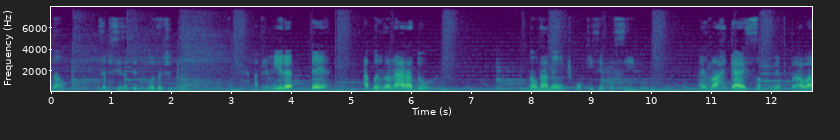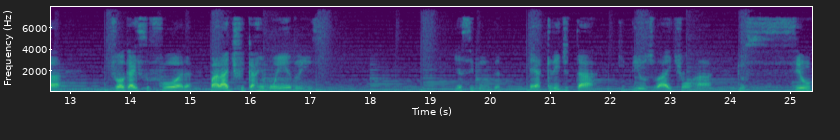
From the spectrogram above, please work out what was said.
Não. Você precisa ter duas atitudes. A primeira é abandonar a dor. Não da mente, porque isso é impossível mas largar esse sofrimento para lá, jogar isso fora, parar de ficar remoendo isso. E a segunda é acreditar que Deus vai te honrar, que o seu,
